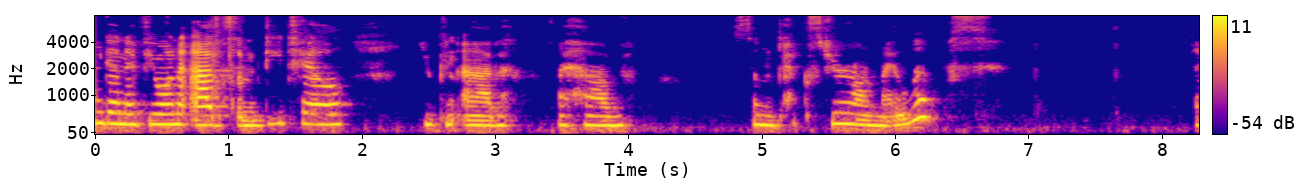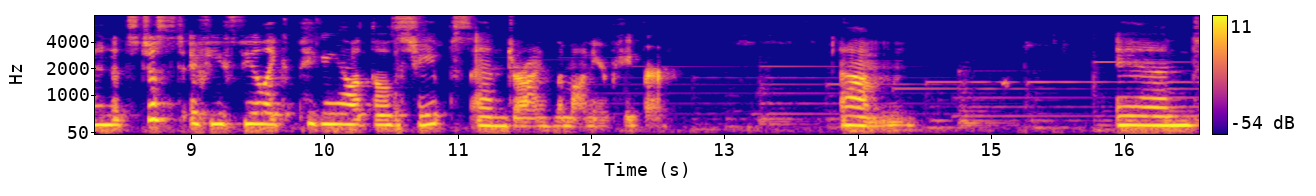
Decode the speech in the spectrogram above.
Again, if you want to add some detail, you can add, I have some texture on my lips. And it's just if you feel like picking out those shapes and drawing them on your paper. Um, and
